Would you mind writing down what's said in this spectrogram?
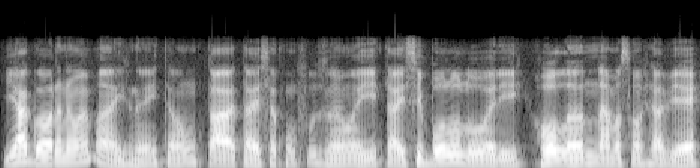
e agora não é mais, né? Então tá, tá essa confusão aí, tá esse bololô ali rolando na Mansão Xavier,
